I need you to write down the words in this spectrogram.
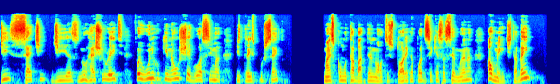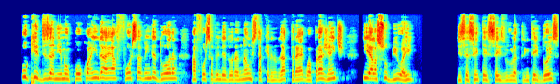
de 7 dias no hash rate. Foi o único que não chegou acima de 3%, mas como está batendo alta histórica, pode ser que essa semana aumente, tá bem? O que desanima um pouco ainda é a força vendedora. A força vendedora não está querendo dar trégua para a gente e ela subiu aí de 66,32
